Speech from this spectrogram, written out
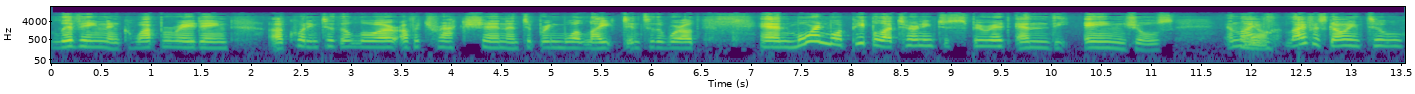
living and cooperating according to the law of attraction and to bring more light into the world. And more and more people are turning to spirit and the angels. And life yeah. life is going to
